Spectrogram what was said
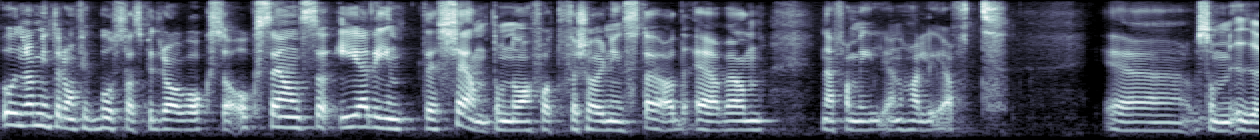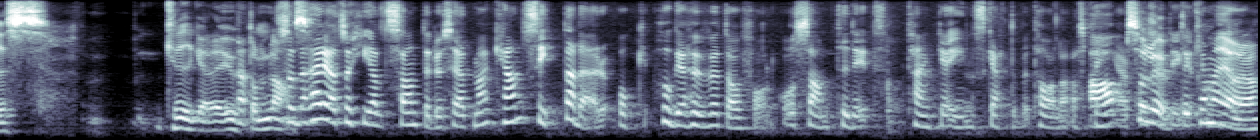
undrar om inte de fick bostadsbidrag också. Och sen så är det inte känt om de har fått försörjningsstöd även när familjen har levt eh, som IS krigare utomlands. Ja, så det här är alltså helt sant det du säger att man kan sitta där och hugga huvudet av folk och samtidigt tanka in skattebetalarnas pengar? Absolut, det kan man göra.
